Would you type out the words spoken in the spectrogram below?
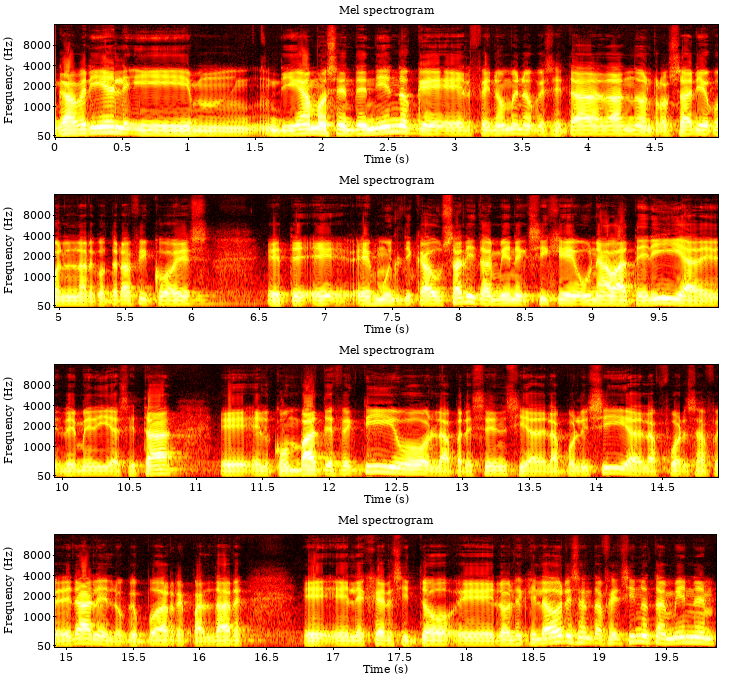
Gabriel, y mm, digamos, entendiendo que el fenómeno que se está dando en Rosario con el narcotráfico es, este, e, es multicausal y también exige una batería de, medidas. Está eh, el combate efectivo, la presencia de la policía, de las fuerzas federales, lo que pueda respaldar el ejército. Eh, los legisladores santafesinos también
